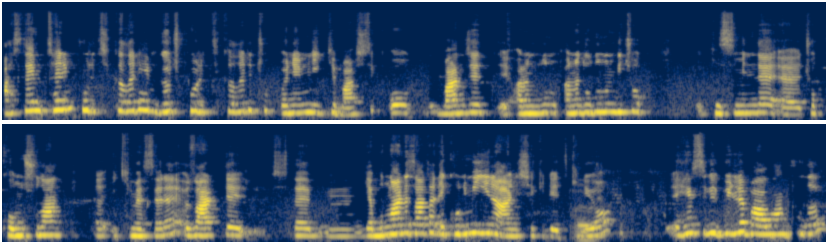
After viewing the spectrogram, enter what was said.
Aslında hem tarım politikaları hem göç politikaları çok önemli iki başlık. O bence e, Anadolu, Anadolu'nun birçok kesiminde e, çok konuşulan e, iki mesele. Özellikle işte ya bunlar da zaten ekonomi yine aynı şekilde etkiliyor. Evet. Hepsi birbiriyle bağlantılı.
